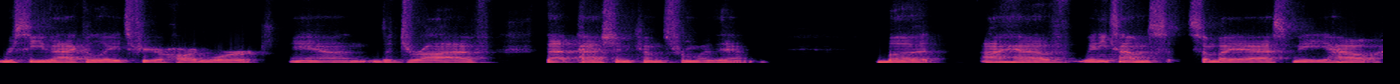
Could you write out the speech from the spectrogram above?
receive accolades for your hard work and the drive. That passion comes from within. But I have anytime somebody asks me how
